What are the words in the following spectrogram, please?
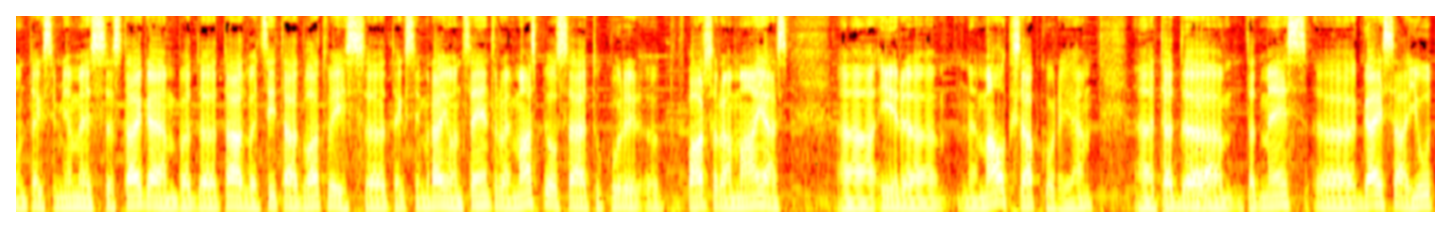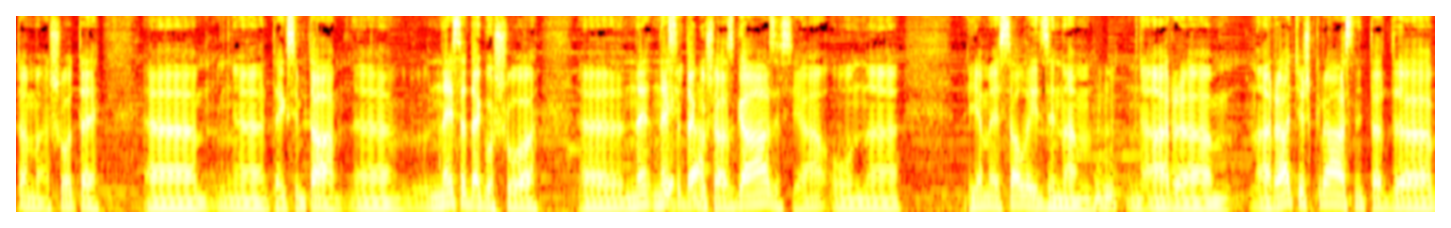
un teiksim, ja mēs staigājam pa tādu vai citādu Latvijas teiksim, rajonu centru vai mazpilsētu, kur ir pārsvarā mājās, Uh, ir uh, malkas apkūra, ja, uh, tad, uh, tad mēs uh, gaisā jūtam šo te, uh, teiksim tā, uh, nesadegušo, uh, ne, nesadegušās gāzes. Ja, un, uh, ja mēs salīdzinām mm -hmm. ar, um, ar raķešu krāsni, tad uh,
